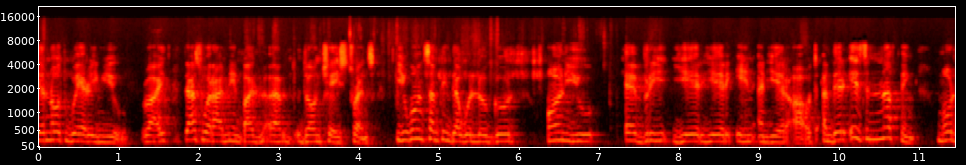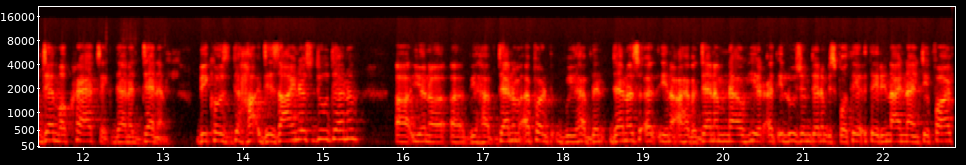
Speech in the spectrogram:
they're not wearing you, right? That's what I mean by uh, don't chase trends. You want something that will look good on you every year, year in and year out. And there is nothing more democratic than a denim because the designers do denim, uh, you know, uh, we have denim. We have the denim. Uh, you know, I have a denim now here at Illusion Denim is for thirty nine ninety five,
